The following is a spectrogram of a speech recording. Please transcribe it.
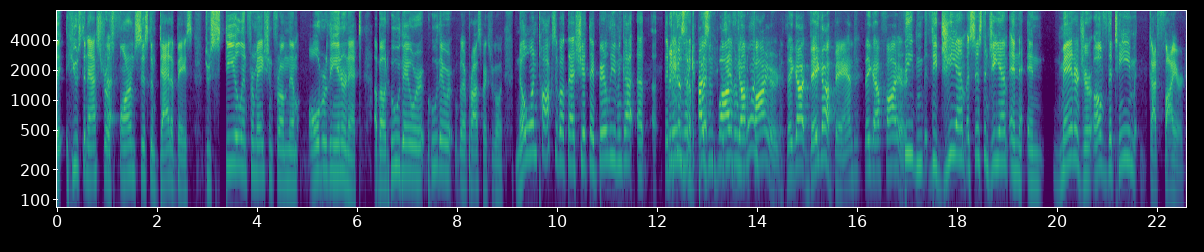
the Houston Astros farm system database to steal information from them over the internet about who they were, who they were, their prospects were going. No one talks about that shit. They barely even got a. a they because the guys they involved got won. fired. They got they got banned. They got fired. the the GM, assistant GM, and and manager of the team got fired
